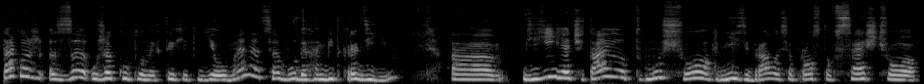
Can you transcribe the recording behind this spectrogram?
Також з уже куплених тих, які є у мене, це буде гамбіт крадіїв. Її я читаю, тому що в ній зібралося просто все, що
